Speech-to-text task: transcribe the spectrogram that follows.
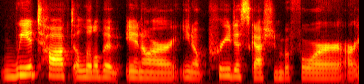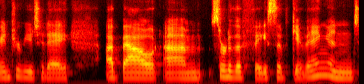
we had talked a little bit in our you know pre-discussion before our interview today about um, sort of the face of giving and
